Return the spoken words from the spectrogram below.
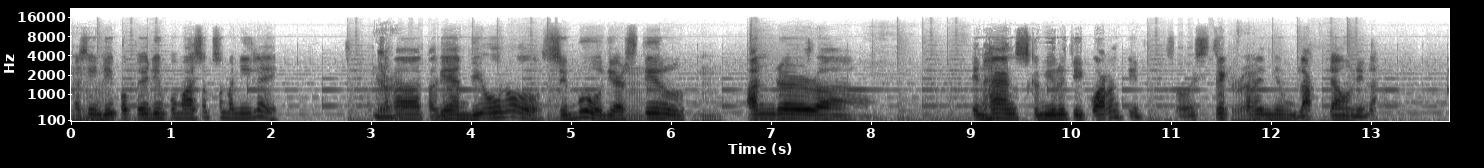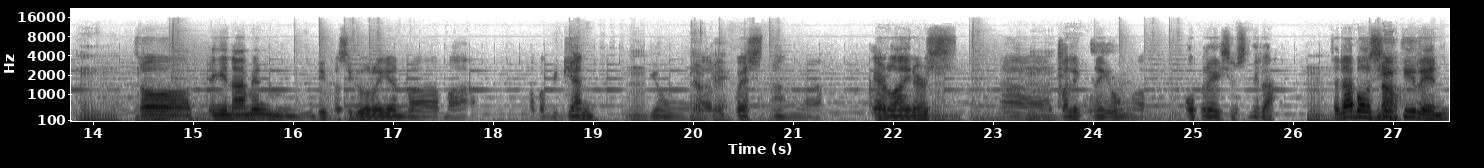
Kasi hindi pa pwedeng pumasok sa Manila eh. At saka Cagayan de Oro, Cebu, they are still under uh, enhanced community quarantine. So strict pa rin yung lockdown nila. So tingin namin hindi pa siguro yan ma, ma, mapagbigyan yung uh, request ng uh, airliners uh, balik na yung uh, operations nila. Sa Davao No. City rin,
